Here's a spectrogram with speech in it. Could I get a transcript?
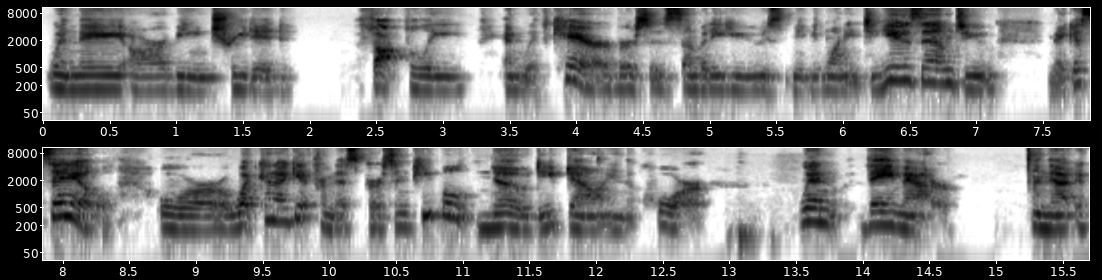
when they are being treated thoughtfully and with care versus somebody who's maybe wanting to use them to make a sale or what can I get from this person? People know deep down in the core when they matter. And that,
